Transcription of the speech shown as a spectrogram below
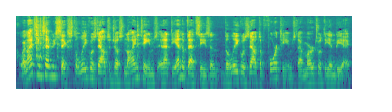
By 1976, the league was down to just nine teams, and at the end of that season, the league was down to four teams that merged with the NBA.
